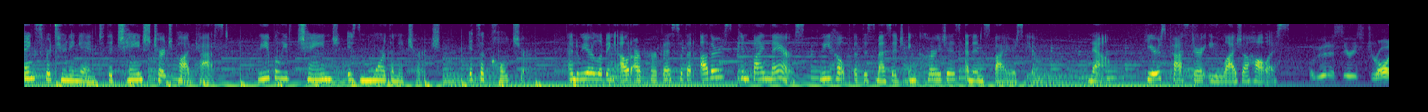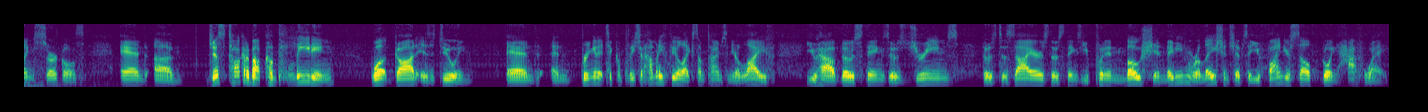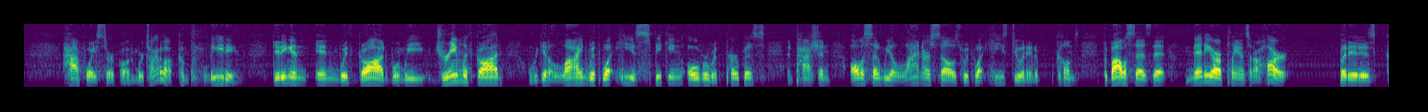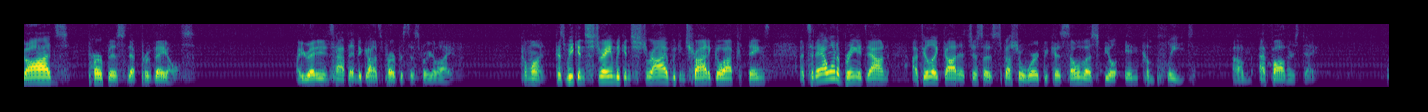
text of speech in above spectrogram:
Thanks for tuning in to the Change Church podcast. We believe change is more than a church, it's a culture. And we are living out our purpose so that others can find theirs. We hope that this message encourages and inspires you. Now, here's Pastor Elijah Hollis. We've been in a series, Drawing Circles, and um, just talking about completing what God is doing and, and bringing it to completion. How many feel like sometimes in your life you have those things, those dreams, those desires, those things you put in motion, maybe even relationships that you find yourself going halfway, halfway circle. And we're talking about completing, getting in, in with God. When we dream with God, when we get aligned with what He is speaking over with purpose and passion, all of a sudden we align ourselves with what He's doing, and it becomes, the Bible says that many are plans in our heart, but it is God's purpose that prevails. Are you ready to tap into God's purposes for your life? Come on, because we can strain, we can strive, we can try to go after things. And today I want to bring it down. I feel like God has just a special word because some of us feel incomplete um, at Father's Day.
